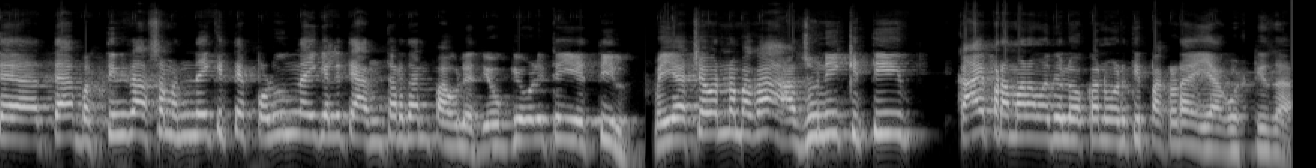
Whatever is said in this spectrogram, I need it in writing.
त्या त्या भक्तीने असं म्हणणं आहे की ते पळून नाही गेले ते अंतर्धान पावलेत. योग्य वेळी ते येतील. मग याच्यावरनं बघा अजूनही किती काय प्रमाणामध्ये लोकांवरती पकडा आहे या गोष्टीचा?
